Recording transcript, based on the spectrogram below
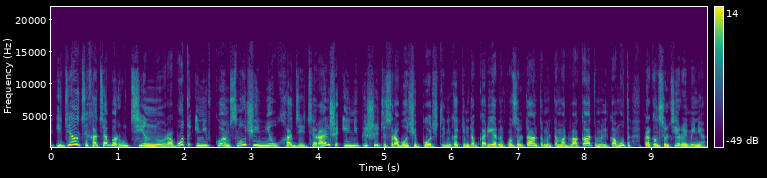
и делайте хотя бы рутинную работу, и ни в коем случае не уходите раньше и не пишите с рабочей почты никаким там карьерным консультантом или там адвокатом или кому-то проконсультируй меня.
